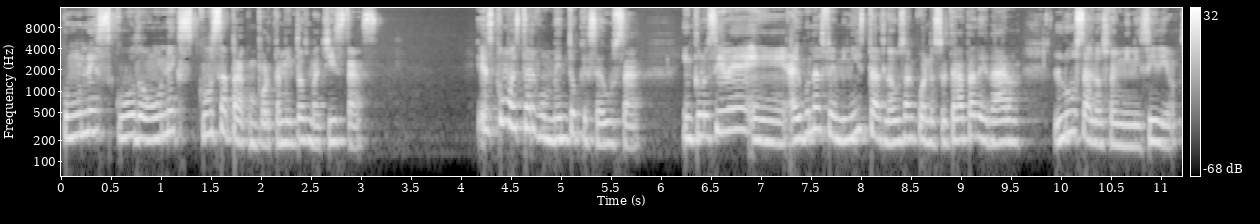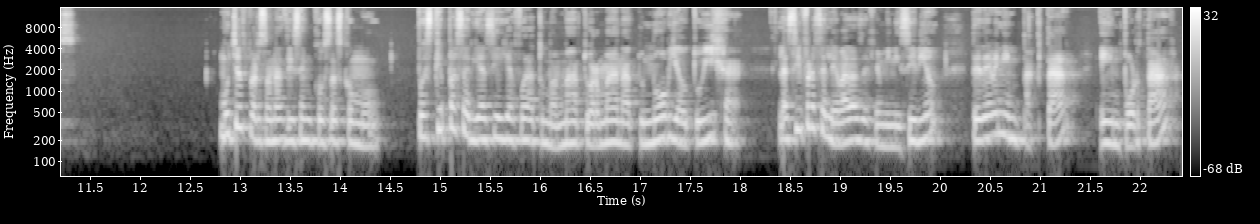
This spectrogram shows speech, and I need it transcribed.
como un escudo o una excusa para comportamientos machistas. Es como este argumento que se usa. Inclusive eh, algunas feministas lo usan cuando se trata de dar luz a los feminicidios. Muchas personas dicen cosas como, pues ¿qué pasaría si ella fuera tu mamá, tu hermana, tu novia o tu hija? Las cifras elevadas de feminicidio te deben impactar e importar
